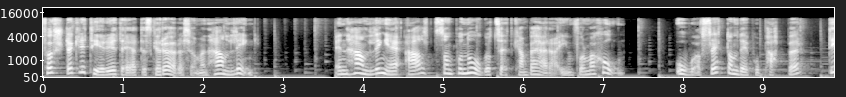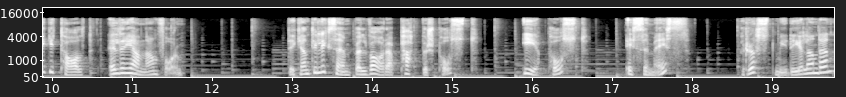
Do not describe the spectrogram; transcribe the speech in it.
Första kriteriet är att det ska röra sig om en handling. En handling är allt som på något sätt kan bära information, oavsett om det är på papper, digitalt eller i annan form. Det kan till exempel vara papperspost, e-post, sms, röstmeddelanden,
